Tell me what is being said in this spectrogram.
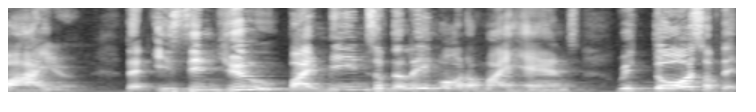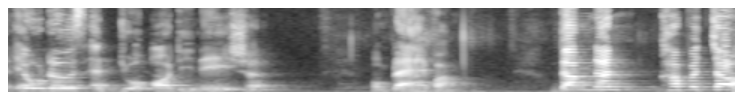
fire that is in you by means of the laying on of my hands with those of the elders at your ordination ผมแปลให้ฟัง ดังนั้นข้าพเจ้า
